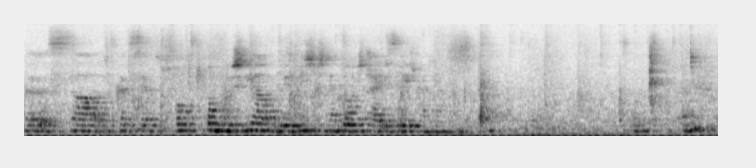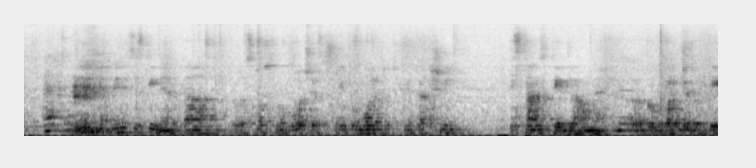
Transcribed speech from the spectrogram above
Ker, so, ker se pomnožijo glediščne točke izrekanja. Meni se zdi, ne, da lastnost mogoče in to mora tudi k nekakšni distanci te glavne uh, govorke do te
